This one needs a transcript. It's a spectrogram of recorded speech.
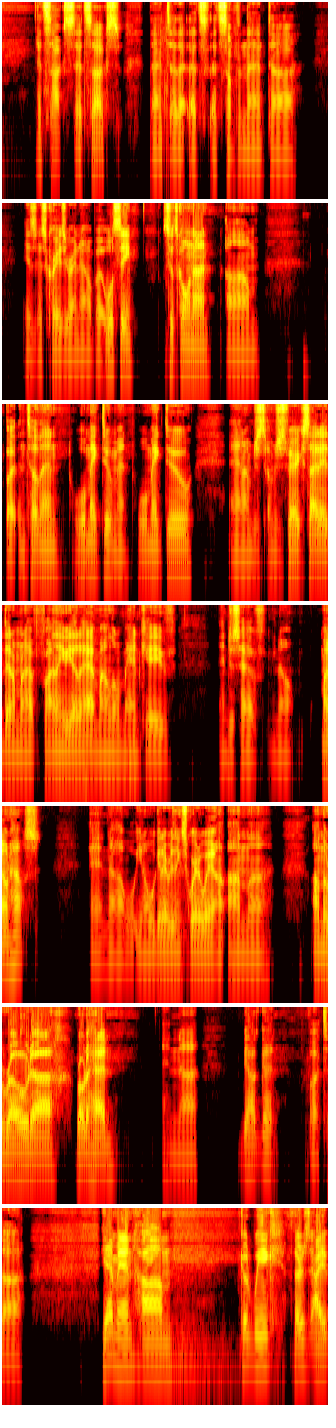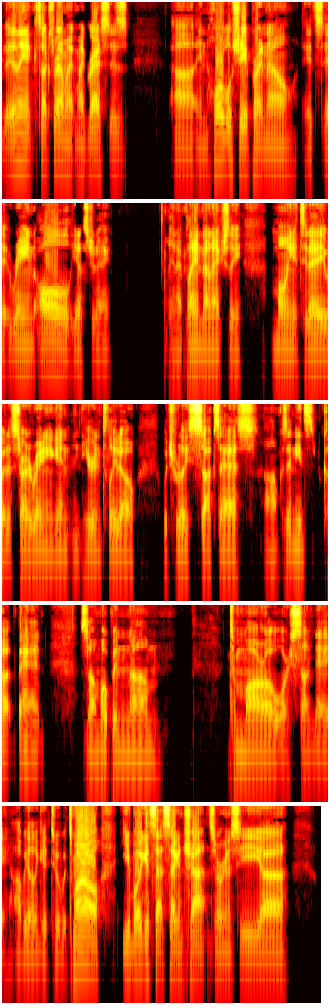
it sucks. It sucks that uh, that that's that's something that uh, is is crazy right now. But we'll see. See what's going on. Um, but until then, we'll make do, man. We'll make do. And I'm just I'm just very excited that I'm gonna have, finally be able to have my own little man cave and just have you know my own house. And uh, we'll- you know we'll get everything squared away on, on the on the road uh, road ahead, and uh, be all good. But uh, yeah, man. Um, good week. Thursday. I, thing that sucks right now. My, my grass is uh, in horrible shape right now. It's it rained all yesterday, and I planned on actually mowing it today, but it started raining again in, here in Toledo, which really sucks ass because it needs cut bad. So I'm hoping um, tomorrow or Sunday I'll be able to get to it. But tomorrow, your boy gets that second shot, so we're gonna see uh,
